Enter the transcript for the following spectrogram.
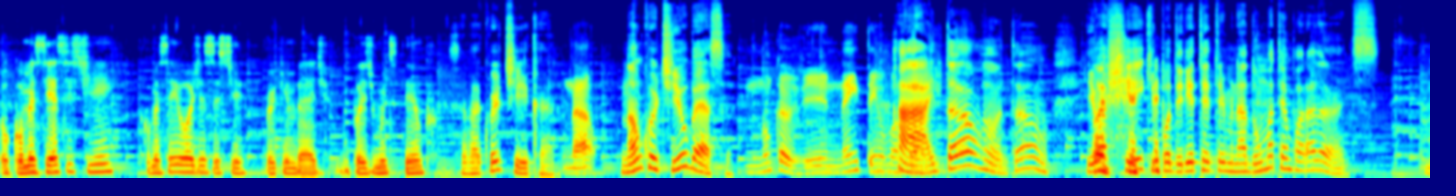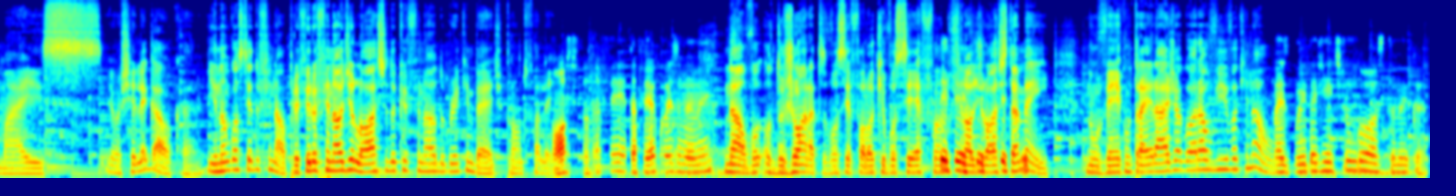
Eu comecei a assistir, hein? Comecei hoje a assistir Breaking Bad, depois de muito tempo. Você vai curtir, cara. Não, Não curtiu, Bessa? nunca vi, nem tenho Ah, vontade. então, então. Eu achei que poderia ter terminado uma temporada antes. Mas eu achei legal, cara. E não gostei do final. Prefiro o final de Lost do que o final do Breaking Bad. Pronto, falei. Nossa, então tá feia, tá feia a coisa mesmo, hein? Não, do Jonatas, você falou que você é fã do final de Lost também. Não venha com trairagem agora ao vivo aqui, não. Mas muita gente não gosta, né, cara?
